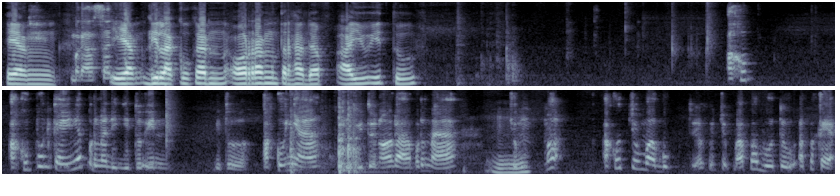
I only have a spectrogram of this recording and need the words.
Yang merasa yang dilakukan orang terhadap Ayu itu. Aku aku pun kayaknya pernah digituin gitu loh. Akunya digituin orang pernah. Hmm. cuma aku cuma bukti aku cuma apa butuh apa kayak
